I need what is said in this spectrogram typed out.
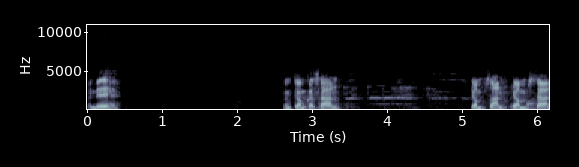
อันเด้ต้องจำกระสานจำสารจำสาร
